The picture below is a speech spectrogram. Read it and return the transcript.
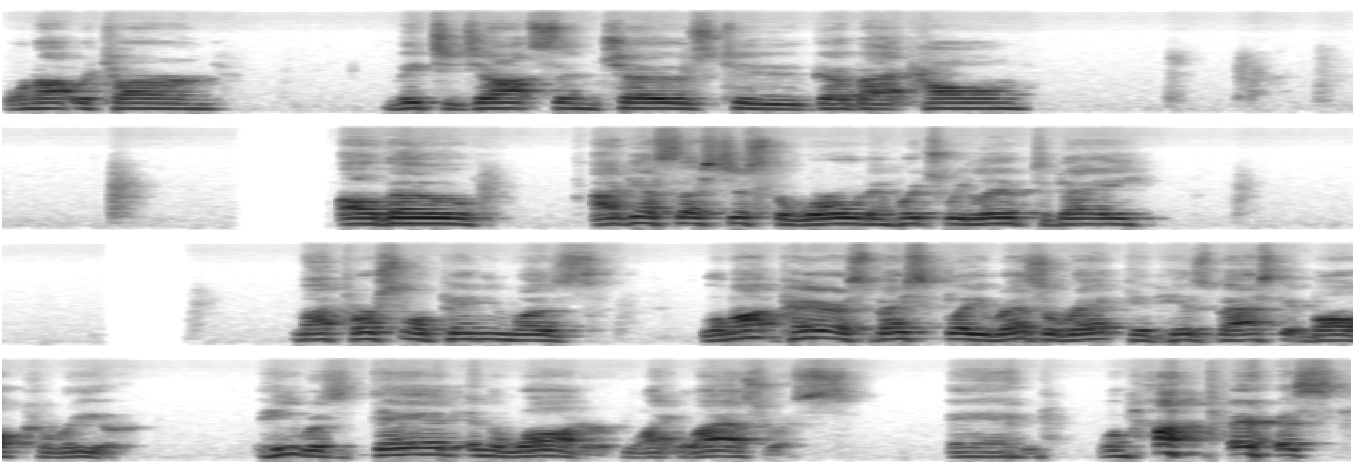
will not return. Meechie Johnson chose to go back home. Although I guess that's just the world in which we live today my personal opinion was Lamont Paris basically resurrected his basketball career. He was dead in the water like Lazarus. And Lamont Paris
